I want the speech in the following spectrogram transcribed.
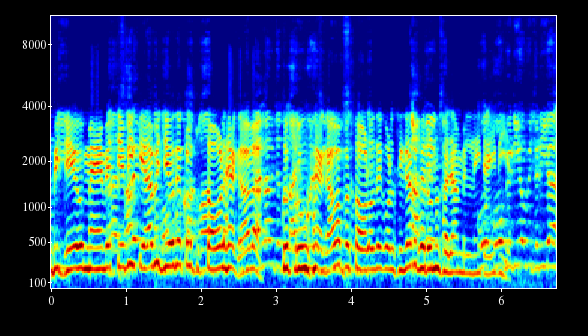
ਵੀ ਜੇ ਉਹ ਮੈਂ ਵਿੱਚ ਇਹ ਵੀ ਕਿਹਾ ਵੀ ਜੇ ਉਹਦੇ ਕੋਲ ਪਿਸਤੌਲ ਹੈਗਾ ਵਾ ਕੋਈ ਪ੍ਰੂਫ ਹੈਗਾ ਵਾ ਪਿਸਤੌਲ ਉਹਦੇ ਕੋਲ ਸੀਗਾ ਤੇ ਫਿਰ ਉਹਨੂੰ ਸਜ਼ਾ ਮਿਲਣੀ ਚਾਹੀਦੀ ਉਹ ਹੈ। ਵੀਡੀਓ ਵੀ ਜਿਹੜੀ ਆ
